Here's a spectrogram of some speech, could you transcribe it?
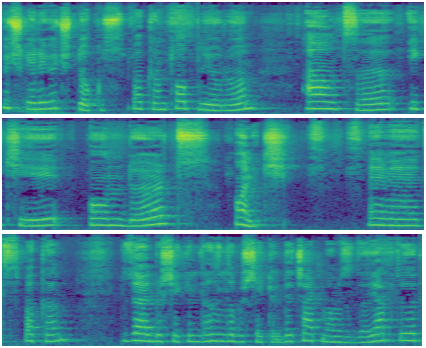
3 kere 3 9. Bakın topluyorum. 6, 2, 14, 12. Evet bakın güzel bir şekilde hızlı bir şekilde çarpmamızı da yaptık.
